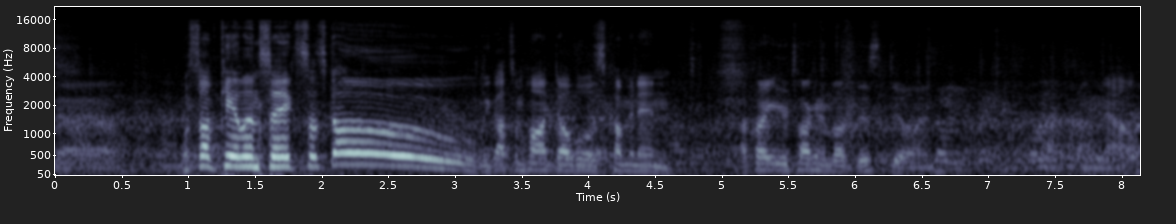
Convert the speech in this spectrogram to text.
Yeah, yeah. What's up, Kalen Six? Let's go! We got some hot doubles coming in. I thought you were talking about this Dylan. No,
